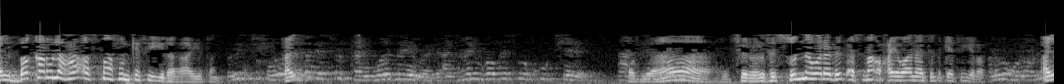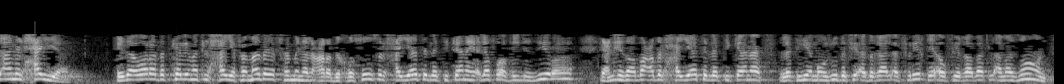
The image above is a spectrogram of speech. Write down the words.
البقر لها أصناف كثيرة أيضا. لا. في السنة وردت أسماء حيوانات كثيرة. الآن الحية. إذا وردت كلمة الحية فماذا يفهم من العرب خصوص الحيات التي كان يألفها في الجزيرة؟ يعني إذا بعض الحيات التي كانت التي هي موجودة في أدغال أفريقيا أو في غابات الأمازون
